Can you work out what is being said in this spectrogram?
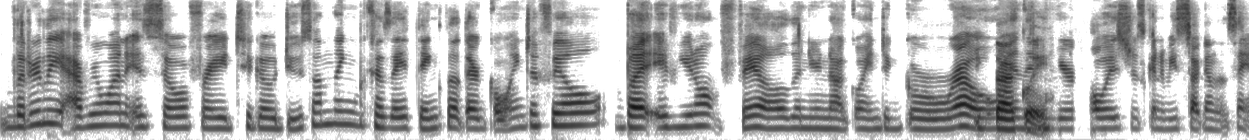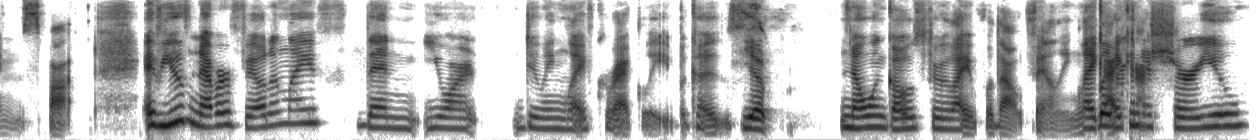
literally everyone is so afraid to go do something because they think that they're going to fail. But if you don't fail, then you're not going to grow, Exactly. then you're always just going to be stuck in the same spot. If you've never failed in life, then you aren't doing life correctly because Yep. no one goes through life without failing. Like, I can assure you,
